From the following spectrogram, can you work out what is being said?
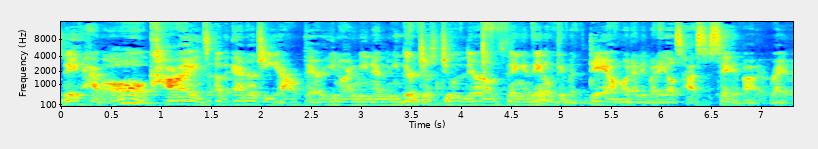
they have all kinds of energy out there. You know what I mean? I mean, they're just doing their own thing, and they don't give a damn what anybody else has to say about it, right?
